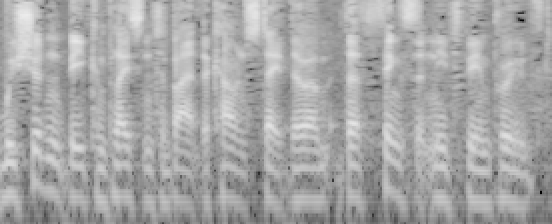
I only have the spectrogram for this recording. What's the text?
We shouldn't be complacent about the current state. There are, there are things that need to be improved.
